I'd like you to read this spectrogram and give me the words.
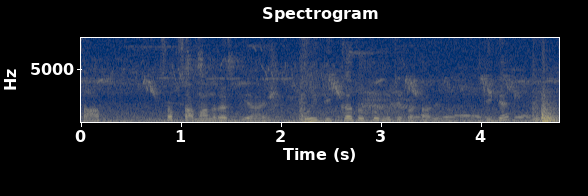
साहब सब सामान रख दिया है। कोई दिक्कत हो तो मुझे बता देना ठीक है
